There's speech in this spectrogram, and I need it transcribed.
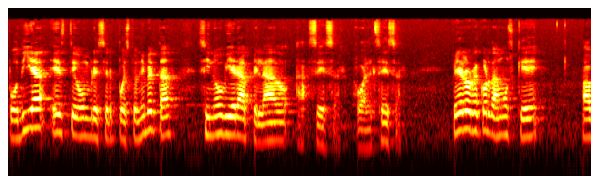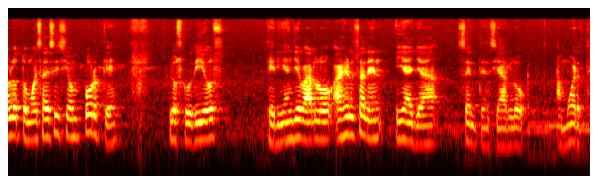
¿podía este hombre ser puesto en libertad si no hubiera apelado a César al César? Pero recordamos que Pablo tomó esa decisión porque los judíos querían llevarlo a Jerusalén y allá sentenciarlo a muerte.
